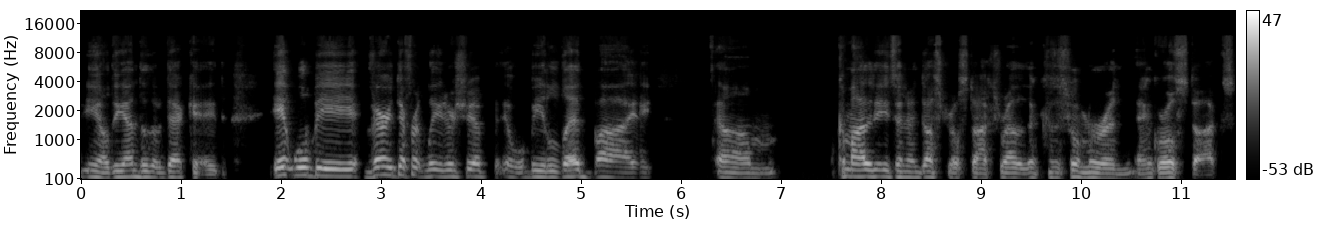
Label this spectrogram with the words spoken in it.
you know the end of the decade. It will be very different leadership. It will be led by um, commodities and industrial stocks rather than consumer and, and growth stocks.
